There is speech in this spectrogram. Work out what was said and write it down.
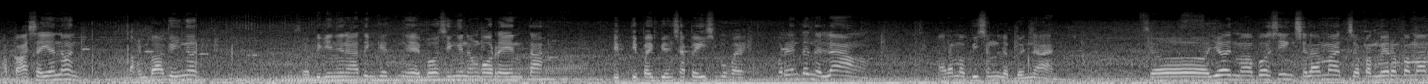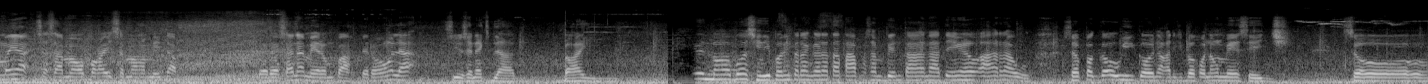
Napakasaya nun. Laking bagay nun. So bigyan nyo natin kit eh, bossing yun ng 40. 55 yun sa Facebook eh. 40 na lang. Para mabisang labanan. So, yun mga bossing, salamat. So, pag meron pa mamaya, sasama ko pa kayo sa mga meetup. Pero sana meron pa. Pero kung wala, see you sa next vlog. Bye! Yun mga boss, hindi pa rin talaga natatapos ang bentahan natin ngayong araw. Sa pagka-uwi ko, nakareceive ako ng message. So,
